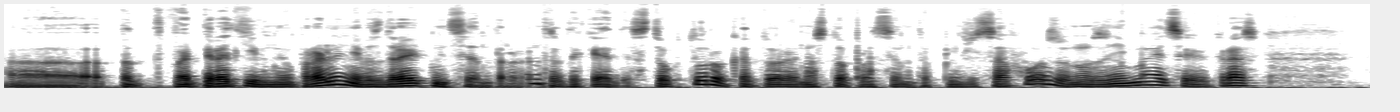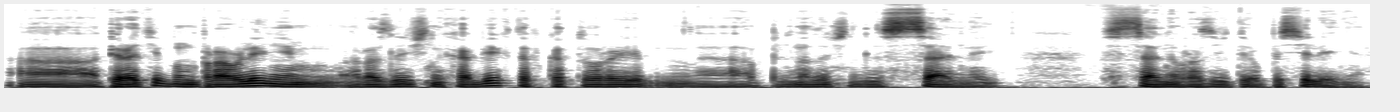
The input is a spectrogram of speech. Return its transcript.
э, под, в оперативное управление в оздоровительный центр. Это такая структура, которая на 100% принадлежит совхозу, но занимается как раз э, оперативным управлением различных объектов, которые э, предназначены для социальной, социального развития поселения.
